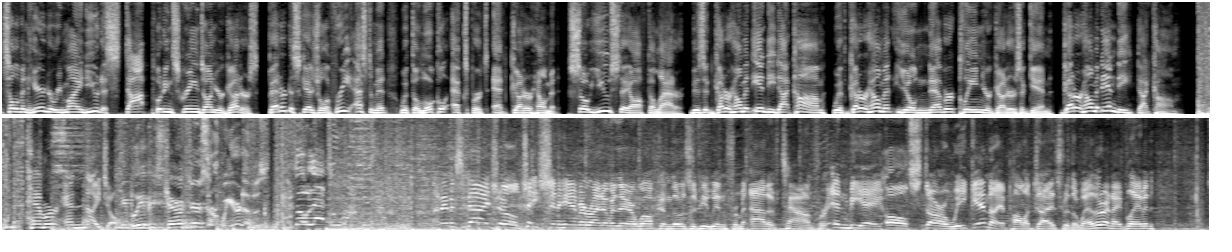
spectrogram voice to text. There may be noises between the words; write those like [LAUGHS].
Matt Sullivan here to remind you to stop putting screens on your gutters. Better to schedule a free estimate with the local experts at Gutter Helmet so you stay off the ladder. Visit gutterhelmetindy.com. With Gutter Helmet, you'll never clean your gutters again. Gutterhelmetindy.com. Hammer and Nigel. Can you believe these characters are weirdos? So let's rock it. My name is Nigel. Jason Hammer right over there. Welcome those of you in from out of town for NBA All Star Weekend. I apologize for the weather and I blame it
